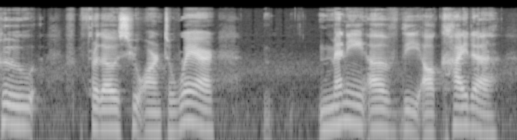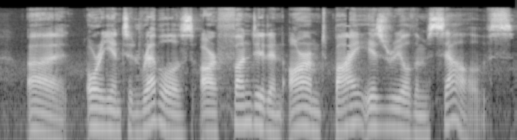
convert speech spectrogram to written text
who, for those who aren't aware, many of the Al-Qaeda uh, oriented rebels are funded and armed by Israel themselves.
